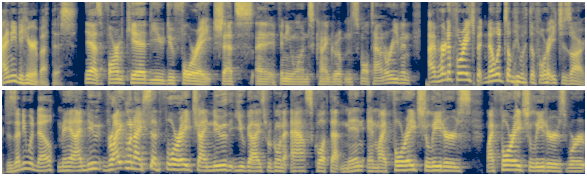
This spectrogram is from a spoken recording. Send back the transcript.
I need to hear about this. Yeah, as a farm kid, you do 4-H. That's uh, if anyone's kind of grew up in a small town, or even I've heard of 4-H, but no one told me what the 4-H's are. Does anyone know? Man, I knew right when I said 4-H, I knew that you guys were going to ask what that meant, and my 4-H leaders my 4-H leaders were,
